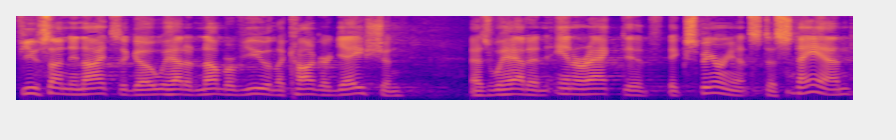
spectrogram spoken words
A few Sunday nights ago, we had a number of you in the congregation as we had an interactive experience to stand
